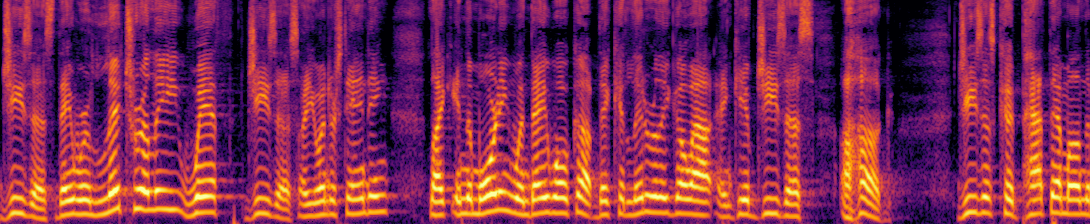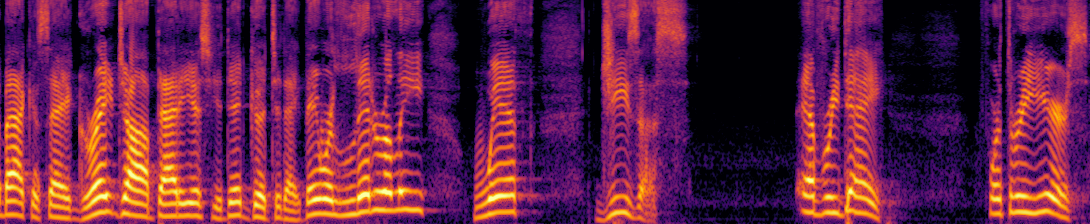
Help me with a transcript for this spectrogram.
Jesus. They were literally with Jesus. Are you understanding? Like in the morning when they woke up, they could literally go out and give Jesus a hug. Jesus could pat them on the back and say, Great job, Thaddeus, you did good today. They were literally with Jesus every day for three years.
